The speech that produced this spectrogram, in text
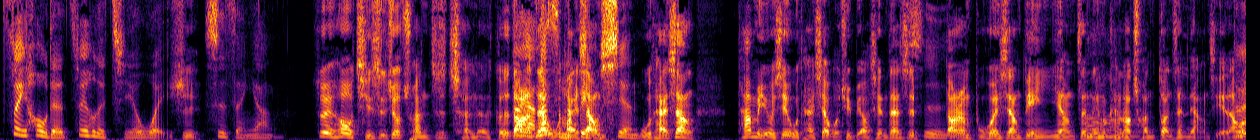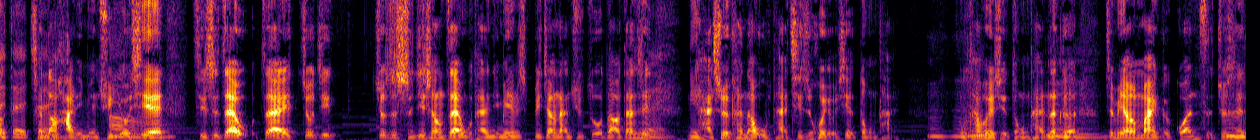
最后的最后的结尾是是怎样？最后其实就船只沉了，可是当然在舞台上，啊、舞台上他们有些舞台效果去表现，但是当然不会像电影一样，真的会看到船断成两截，嗯、然后沉到海里面去。对对对，有些其实在，在在究竟就是实际上在舞台里面比较难去做到，但是你还是会看到舞台其实会有一些动态。嗯，舞台会有些动态，嗯、那个这边要卖个关子，嗯、就是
